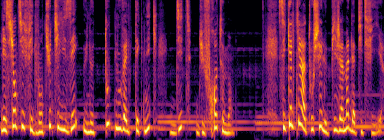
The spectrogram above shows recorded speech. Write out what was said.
Les scientifiques vont utiliser une toute nouvelle technique dite du frottement. Si quelqu'un a touché le pyjama de la petite fille,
